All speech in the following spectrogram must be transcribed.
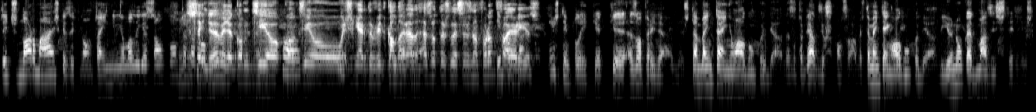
ditos normais, quer dizer, que não têm nenhuma ligação com o Sem dúvida, como dizia, como dizia o engenheiro David Caldeira, Exatamente. as outras doenças não foram de e, férias. Portanto, isto implica que as autoridades também tenham algum cuidado, as autoridades e os responsáveis também tenham algum cuidado, e eu nunca demais insistir nisto,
